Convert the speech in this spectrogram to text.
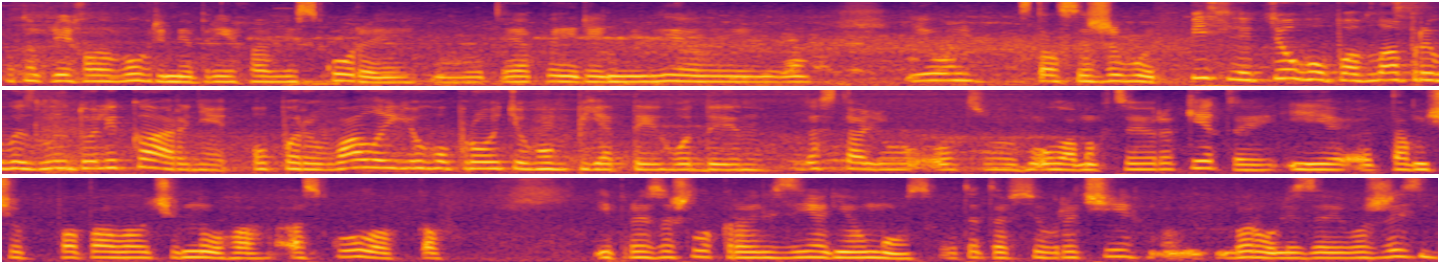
потом приехала вовремя, приехали скорые, вот, и реанимировали его. И он остался живой. Після цього Павла привезли до лікарні. Оперували його протягом п'яти годин. Достали уламок цієї ракети, і там ще попало очень много осколков, и произошло кровоизлияние в мозг. Вот это все врачи боролись за его жизнь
